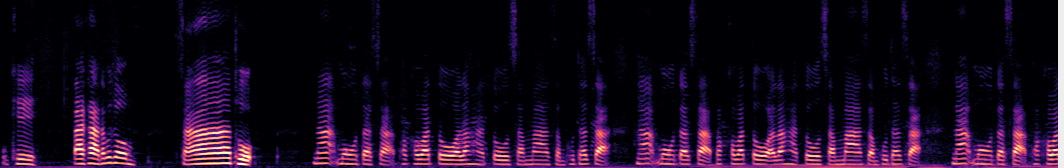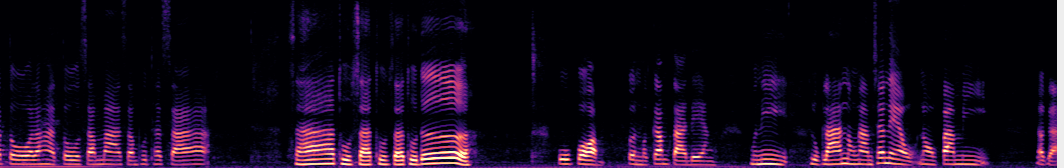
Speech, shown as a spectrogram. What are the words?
โอเค ไปค่ะท่านผู้ชม สาธุ นะโมตัสสะภะคะวะโตอะระหะโตสัมมาสัมพุทธัสสะนะโมตัสสะภะคะวะโตอะระหะโตสัมมาสัมพุทธัสสะนะโมตัสสะภะคะวะโตอะระหะโตสัมมาสัมพุทธัสสะสาธุสาธุสาธุเด้อปูปอมต้นมะกำตาแดงมื้อนี้ลูกหลานน้องน้ำชาแนลน้องปามีแล้วก็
